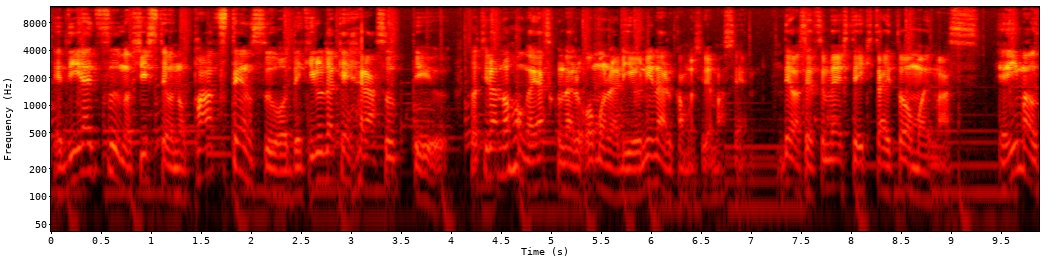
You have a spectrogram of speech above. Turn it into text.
DI2 のシステムのパーツ点数をできるだけ減らすっていうそちらの方が安くなる主な理由になるかもしれません。では説明していきたいと思います。今映っ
